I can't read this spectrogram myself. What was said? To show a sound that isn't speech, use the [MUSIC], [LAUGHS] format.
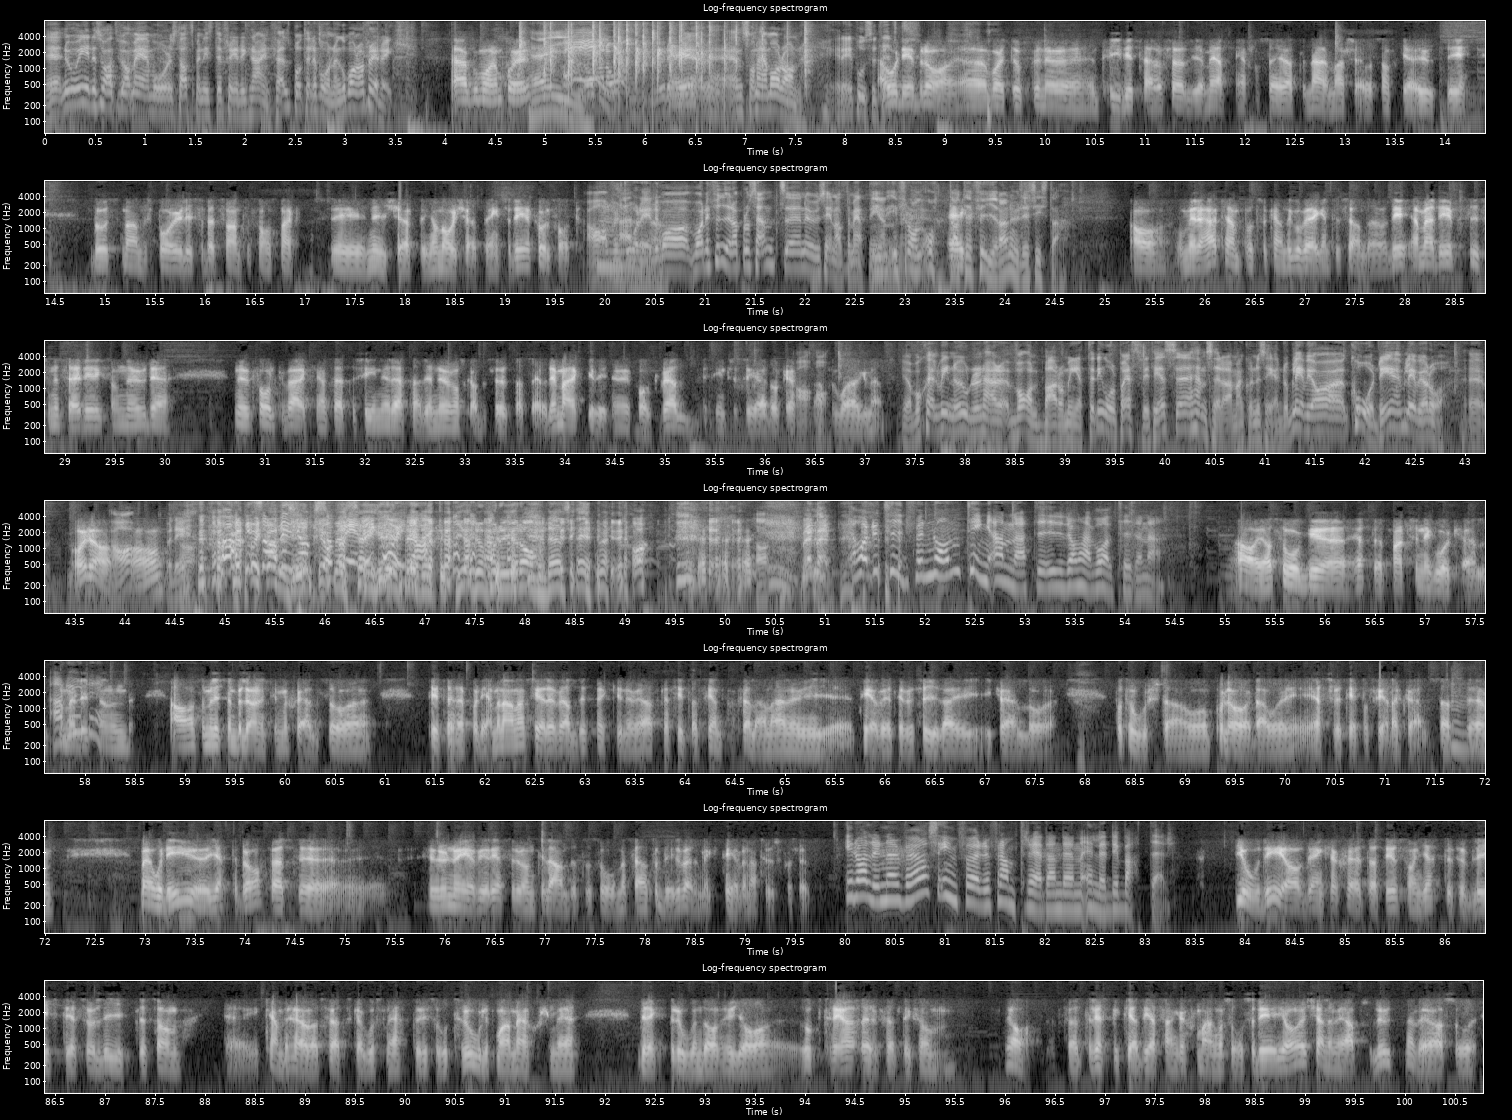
Eh, Nu är det så att vi har med vår statsminister Fredrik Reinfeldt på telefonen. God morgon Fredrik! Ja, god morgon på er. Hej! Hallå! Hur är det en sån här morgon? Är det positivt? Jo, det är bra. Jag har varit uppe nu tidigt här och följer mätningar som säger att det närmar sig. Och sen ska jag ut i buss med Anders Borg och Elisabeth Svantesson snart i Nyköping och Norrköping. Så det är full fart. Ja, jag förstår det. det var, var det 4 procent nu senaste mätningen? Ifrån 8 till 4 nu det sista. Ja, och med det här tempot så kan det gå vägen till söndag. Och det, jag menar, det är precis som ni säger, det är liksom nu det nu folk verkligen sätter sig in i detta. Det är nu de ska besluta sig. Och det märker vi. Nu är folk väldigt intresserade och öppna Ja, ja. för våra argument. Jag var själv inne och gjorde den här valbarometern igår på SVTs eh, hemsida. Man kunde se. Då blev jag KD, blev jag då. Eh, Oj då. Ja, Ja. men det... Ja, det sa vi också Fredrik. Oj då. [LAUGHS] Då får du göra om det. [LAUGHS] ja. Men, men. Har du tid för någonting annat i de här valtiderna? Ja, jag såg eh, 1-1-matchen igår kväll. Ja, som, en liten, ja, som en liten belöning till mig själv så eh, tittade jag på det. Men annars är det väldigt mycket nu. Jag ska sitta sent på kvällarna nu i eh, TV, TV4 i, ikväll och på torsdag och på lördag och i SVT på fredag kväll. Så att, Mm. eh, men, och det är ju jättebra för att eh, hur det nu är, vi reser runt i landet och så, men sen så blir det väldigt mycket TV naturligtvis på slutet. Är du aldrig nervös inför framträdanden eller debatter? Jo, det är av det enkla skälet att det är en sån jättepublik. Det är så lite som eh, kan behövas för att det ska gå snett. Och det är så otroligt många människor som är direkt beroende av hur jag uppträder för att liksom, ja, för att respektera deras engagemang och så. Så det, jag känner mig absolut nervös. Och,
